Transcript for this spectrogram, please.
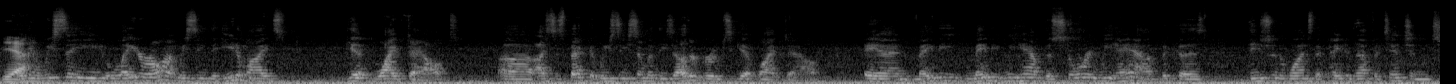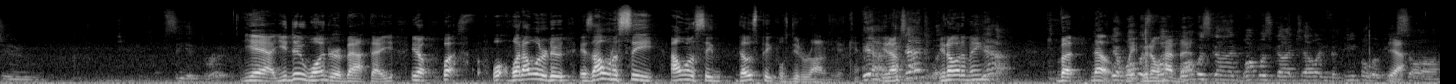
Yeah. Mean, we see later on we see the Edomites get wiped out. Uh, I suspect that we see some of these other groups get wiped out, and maybe maybe we have the story we have because these are the ones that paid enough attention to see it through. Yeah, you do wonder about that. You, you know, what, what what I want to do is I want to see I want to see those people's Deuteronomy account. Yeah, you know? exactly. You know what I mean? Yeah. But no, Yeah, we, what we was, don't what, have that. What was God? What was God telling the people of Yeah. Esau?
